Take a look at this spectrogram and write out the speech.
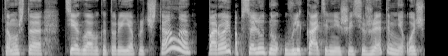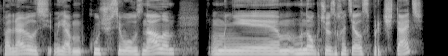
Потому что те главы, которые я прочитала, порой абсолютно увлекательнейшие сюжеты. Мне очень понравилось. Я кучу всего узнала. Мне много чего захотелось прочитать.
